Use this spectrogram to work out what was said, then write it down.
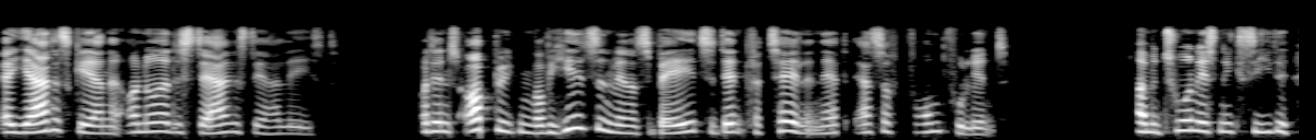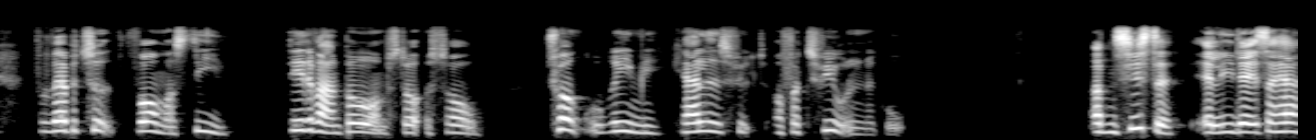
er hjerteskærende og noget af det stærkeste, jeg har læst. Og dens opbygning, hvor vi hele tiden vender tilbage til den fatale nat, er så formfuldendt. Og man turde næsten ikke sige det, for hvad betød form og stil? Dette var en bog om sorg. Tung, urimelig, kærlighedsfyldt og fortvivlende god. Og den sidste, jeg lige læser her,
